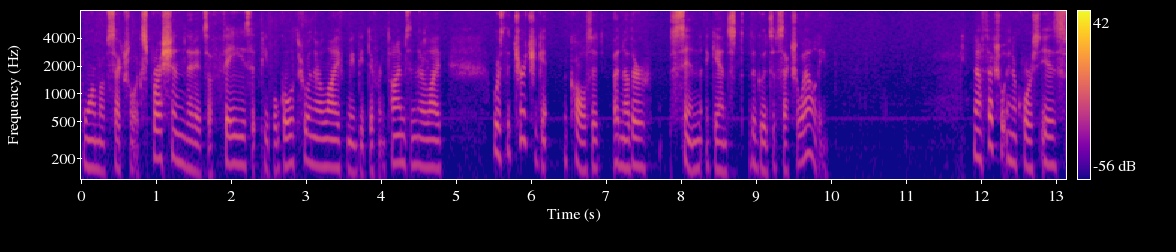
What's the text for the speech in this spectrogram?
form of sexual expression, that it's a phase that people go through in their life, maybe at different times in their life, whereas the church again calls it another sin against the goods of sexuality. Now, sexual intercourse is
